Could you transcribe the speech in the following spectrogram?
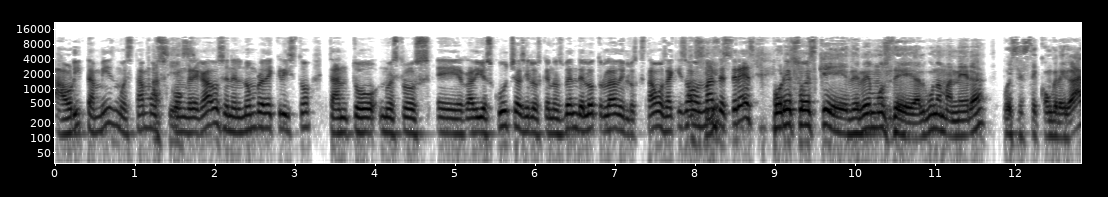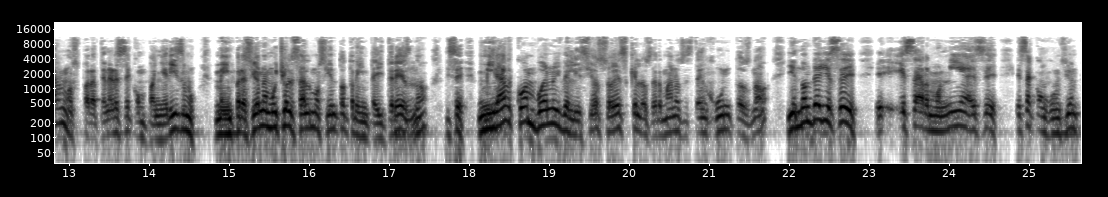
ahorita mismo estamos Así congregados es. en el nombre de Cristo, tanto nuestros eh, radioescuchas y los que nos ven del otro lado y los que estamos aquí somos Así más es. de tres. Por eso es que debemos de alguna manera pues este congregarnos para tener ese compañerismo. Me impresiona mucho el Salmo 133, ¿no? Dice, mirad cuán bueno y delicioso es que los hermanos estén juntos, ¿no? Y en donde hay ese esa armonía, ese esa conjunción,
